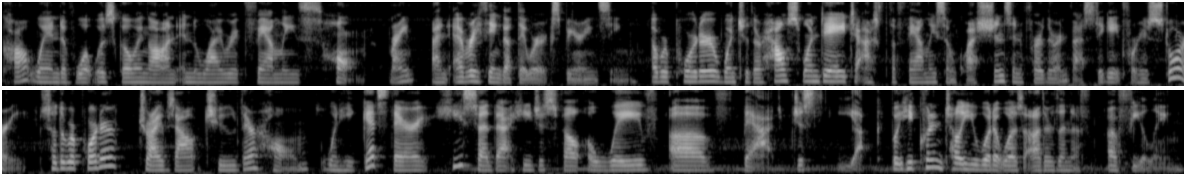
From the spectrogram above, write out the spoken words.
caught wind of what was going on in the Wyrick family's home right? And everything that they were experiencing. A reporter went to their house one day to ask the family some questions and further investigate for his story. So the reporter drives out to their home. When he gets there, he said that he just felt a wave of bad, just yuck. But he couldn't tell you what it was other than a, a, feeling.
